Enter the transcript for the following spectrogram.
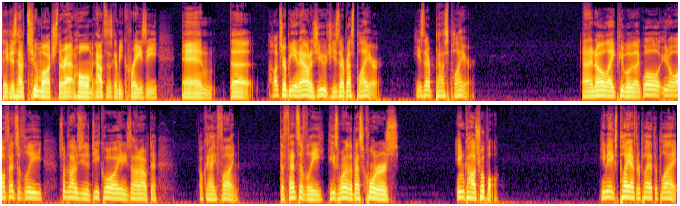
They just have too much. They're at home. Autzen's going to be crazy. And the Hunter being out is huge. He's their best player. He's their best player. And I know like people will be like, well, you know, offensively, sometimes he's a decoy and he's not out there. Okay, fine. Defensively, he's one of the best corners in college football. He makes play after play after play.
